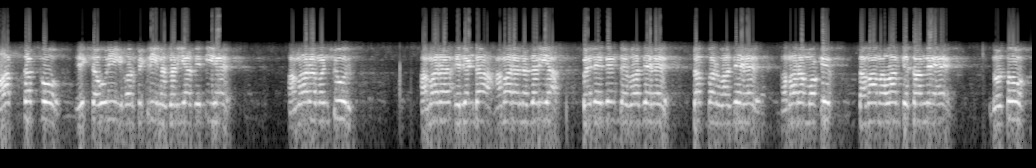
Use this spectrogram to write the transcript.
आप सबको एक शौरी और फिक्री नज़रिया देती है। हमारा मंशूर, हमारा एजेंडा, हमारा नज़रिया पहले दिन से वाजे है, सब पर वाजे है। हमारा मौके तमाम आवाम के सामने है। दोस्तों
